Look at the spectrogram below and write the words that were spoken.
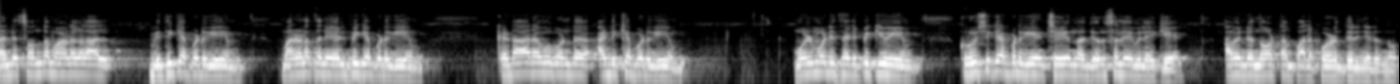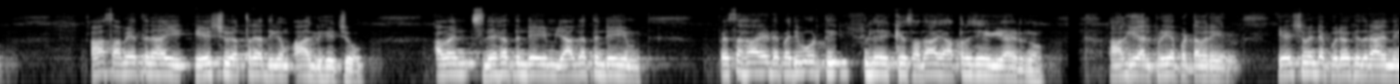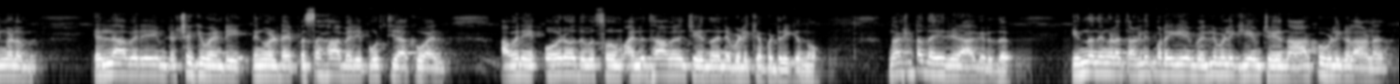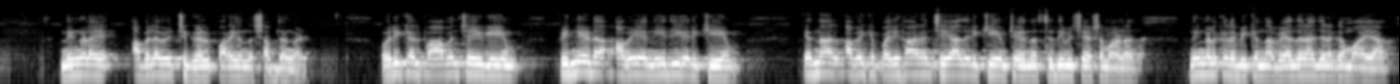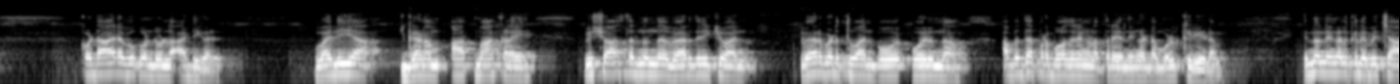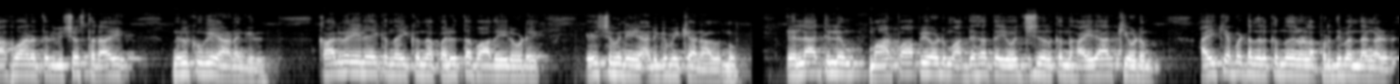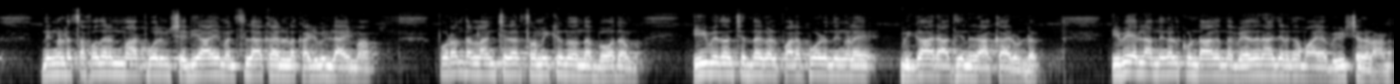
തന്റെ സ്വന്തം ആളുകളാൽ വിധിക്കപ്പെടുകയും മരണത്തിന് ഏൽപ്പിക്കപ്പെടുകയും കിടാരവ് കൊണ്ട് അടിക്കപ്പെടുകയും മുൾമുടി ധരിപ്പിക്കുകയും ക്രൂശിക്കപ്പെടുകയും ചെയ്യുന്ന ജെറുസലേമിലേക്ക് അവന്റെ നോട്ടം പലപ്പോഴും തിരിഞ്ഞിരുന്നു. ആ സമയത്തിനായി യേശു എത്രയധികം ആഗ്രഹിച്ചു. അവൻ സ്നേഹത്തിന്റെയും യാഗത്തിന്റെയും പെസഹായുടെ പരിപൂർത്തിയിലേക്ക് സദാ യാത്ര ചെയ്യുകയായിരുന്നു. ആകിയാൽ പ്രിയപ്പെട്ടവരെ യേശുവിന്റെ പുരോഹിതരായ നിങ്ങളും എല്ലാവരെയും രക്ഷയ്ക്ക് വേണ്ടി നിങ്ങളുടെ പെസഹ ബലി പൂർത്തിയാക്കുവാൻ അവനെ ഓരോ ദിവസവും അനുധാവനം ചെയ്യുന്നതിന് വിളിക്കപ്പെട്ടിരിക്കുന്നു. നഷ്ടധൈര്യരാകരുത്. ഇന്ന് നിങ്ങളെ തള്ളിപ്പറയുകയും വെല്ലുവിളിക്കുകയും ചെയ്യുന്ന ആർപ്പുവിളികളാണ് നിങ്ങളെ അപലപിച്ച് കേൾ പറയുന്ന ശബ്ദങ്ങൾ. ഒരിക്കൽ പാപം ചെയ്യുകയും പിന്നീട് അവയെ നീതീകരിക്കുകയും എന്നാൽ അവയ്ക്ക് പരിഹാരം ചെയ്യാതിരിക്കുകയും ചെയ്യുന്ന സ്ഥിതിവിശേഷമാണ് നിങ്ങൾക്ക് ലഭിക്കുന്ന വേദനാജനകമായ കൊടാരവ് കൊണ്ടുള്ള അടികൾ. വലിയ ഗണം ആത്മാക്കളെ വിശ്വാസത്തിൽ നിന്ന് വേർതിരിക്കുവാൻ വേർപെടുത്തുവാൻ പോ പോരുന്ന അബദ്ധ പ്രബോധനങ്ങൾ അത്രയും നിങ്ങളുടെ മുൾക്കിരീടം. ഇന്ന് നിങ്ങൾക്ക് ലഭിച്ച ആഹ്വാനത്തിൽ വിശ്വസ്തരായി നിൽക്കുകയാണെങ്കിൽ കാൽവരിയിലേക്ക് നയിക്കുന്ന പരുത്ത പാതയിലൂടെ യേശുവിനെ അനുഗമിക്കാനാകുന്നു. എല്ലാറ്റിലും മാർപ്പാപ്പയോടും അദ്ദേഹത്തെ യോജിച്ചു നിൽക്കുന്ന ഹൈരാർക്കിയോടും ഐക്യപ്പെട്ട് നിൽക്കുന്നതിനുള്ള പ്രതിബന്ധങ്ങൾ നിങ്ങളുടെ സഹോദരന്മാർ പോലും ശരിയായി മനസ്സിലാക്കാനുള്ള കഴിവില്ലായ്മ പുറന്തള്ളാൻ ചിലർ ശ്രമിക്കുന്നുവെന്ന ബോധം ഈ വിധം ചിന്തകൾ പലപ്പോഴും നിങ്ങളെ വികാരാധീനരാക്കാറുണ്ട്. ഇവയെല്ലാം നിങ്ങൾക്കുണ്ടാകുന്ന വേദനാജനകമായ വീഴ്ചകളാണ്.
